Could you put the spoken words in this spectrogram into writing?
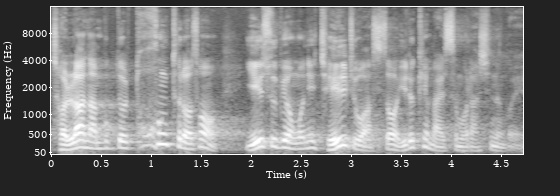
전라남북도를 통틀어서 예수병원이 제일 좋았어. 이렇게 말씀을 하시는 거예요.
